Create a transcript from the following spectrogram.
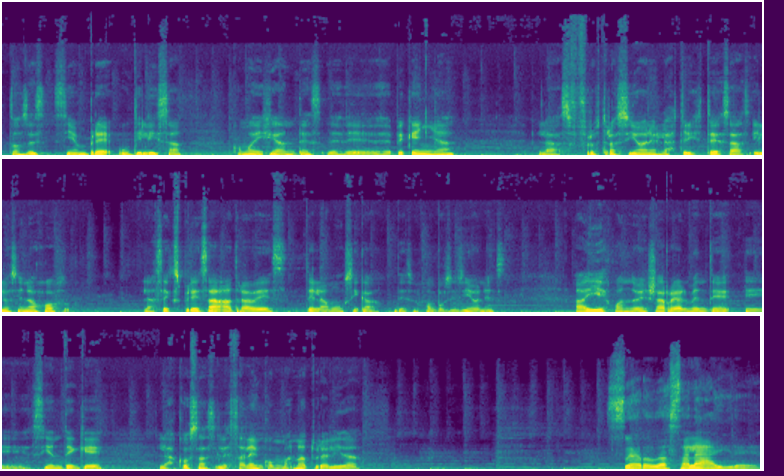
Entonces siempre utiliza, como dije antes, desde, pequeña, las frustraciones, las tristezas y los enojos las expresa a través de la música, de sus composiciones. Ahí es cuando ella realmente eh, siente que las cosas le salen con más naturalidad. Cerdas al aire,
